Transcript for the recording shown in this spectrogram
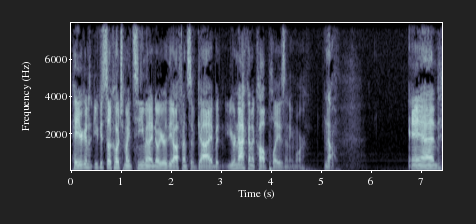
"Hey, you're gonna you can still coach my team, and I know you're the offensive guy, but you're not gonna call plays anymore." No And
